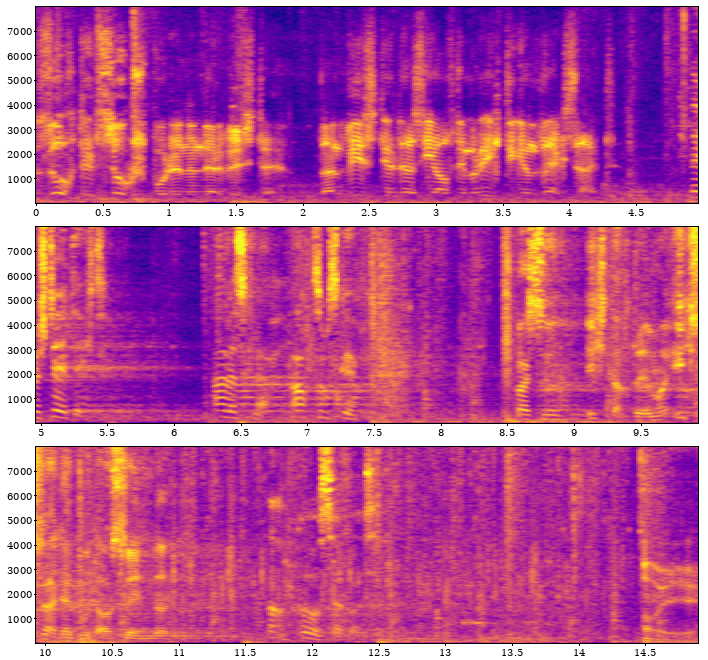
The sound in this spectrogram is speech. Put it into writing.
Sucht die Zugspuren in der Wüste. Dann wisst ihr, dass ihr auf dem richtigen Weg seid. Bestätigt. Alles klar, auf zum Skiff. Weißt du, ich dachte immer, ich sei der gut aussehende. Oh, großer Gott. Oh je.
